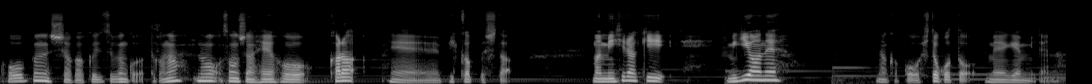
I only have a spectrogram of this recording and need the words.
公文社学術文庫だったかな？の孫子の兵法から、えー、ピックアップした。まあ、見開き、右はね、なんかこう、一言、名言みたいな。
